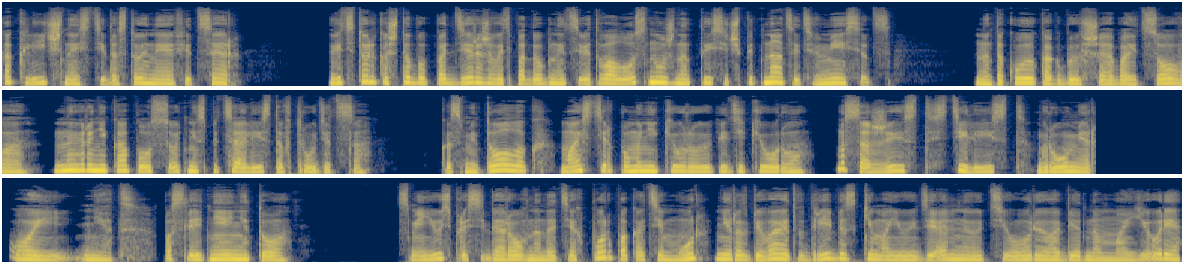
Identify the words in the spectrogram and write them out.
как личность и достойный офицер. Ведь только чтобы поддерживать подобный цвет волос нужно тысяч пятнадцать в месяц. На такую, как бывшая Бойцова, наверняка полсотни специалистов трудится. Косметолог, мастер по маникюру и педикюру, массажист, стилист, грумер. Ой, нет, последнее не то. Смеюсь про себя ровно до тех пор, пока Тимур не разбивает вдребезги мою идеальную теорию о бедном майоре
